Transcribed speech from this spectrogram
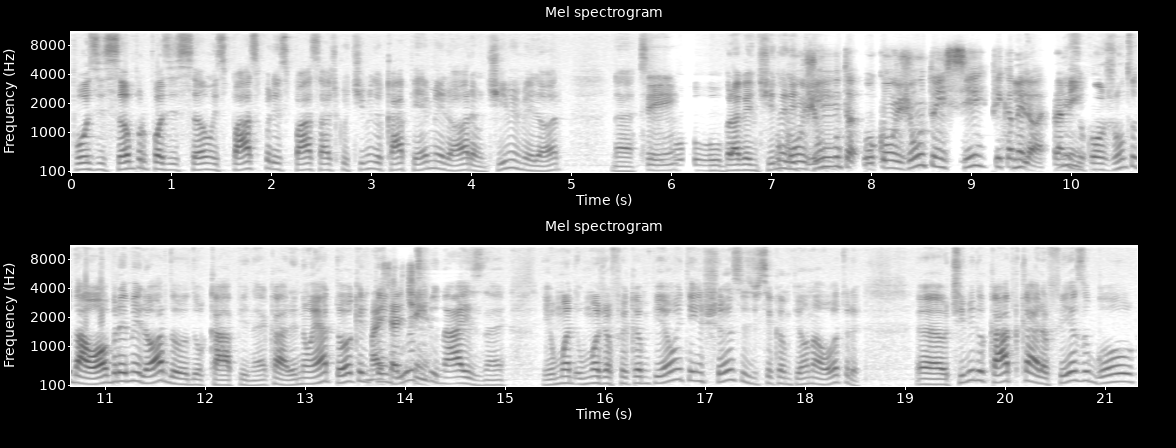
posição por posição, espaço por espaço. Acho que o time do Cap é melhor, é um time melhor, né? Sim. O, o Bragantino O ele tem- conjunto, o conjunto em si fica melhor, pra Isso, mim. O conjunto da obra é melhor do, do Cap, né, cara? E não é à toa que ele Mais tem duas certinho. finais, né? E uma, uma já foi campeão e tem chances de ser campeão na outra. É, o time do Cap, cara, fez o gol.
